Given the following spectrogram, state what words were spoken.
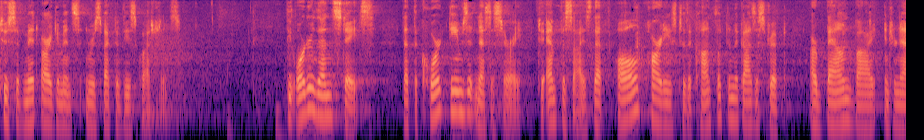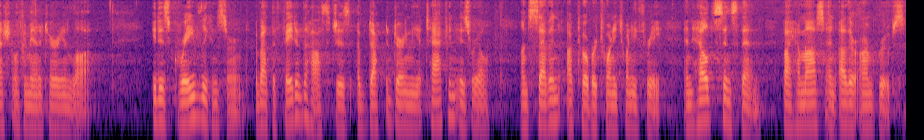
to submit arguments in respect of these questions. The order then states that the court deems it necessary to emphasize that all parties to the conflict in the Gaza Strip are bound by international humanitarian law. It is gravely concerned about the fate of the hostages abducted during the attack in Israel on 7 October 2023 and held since then by Hamas and other armed groups,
